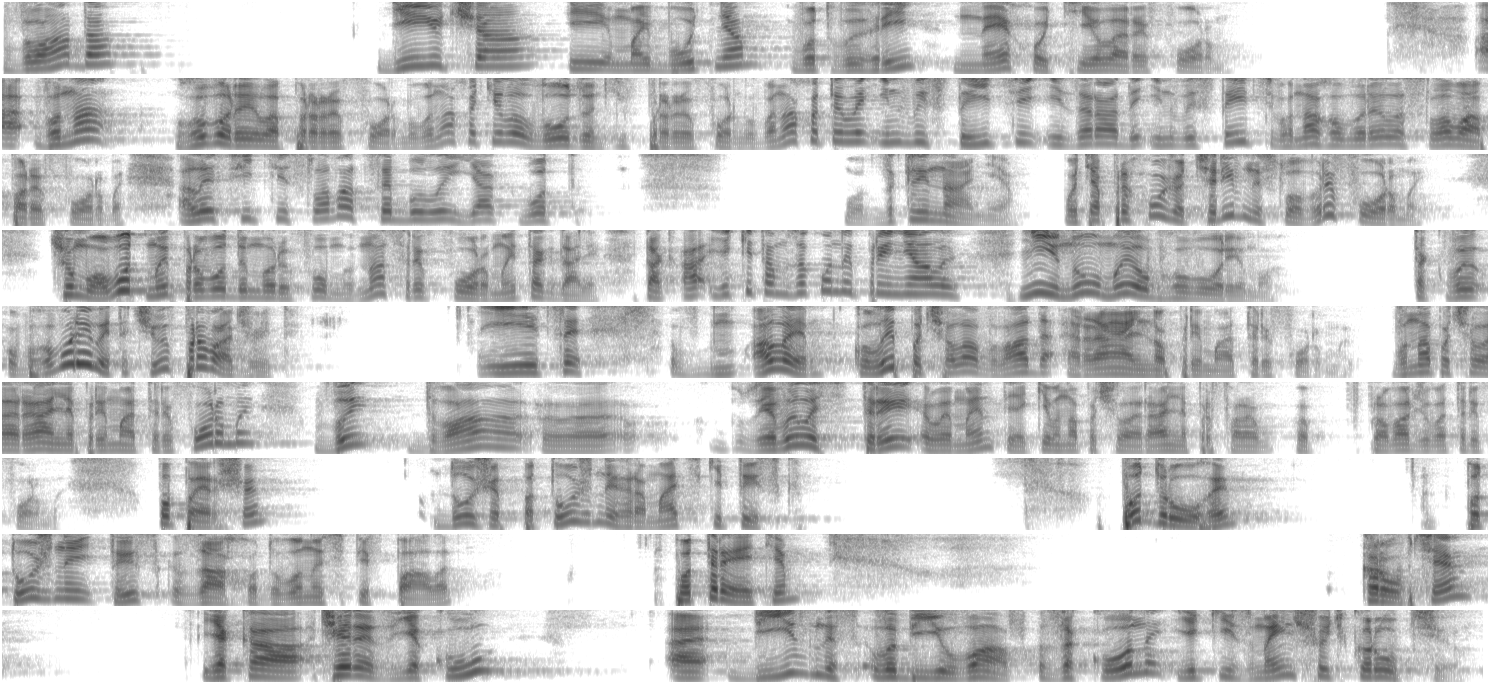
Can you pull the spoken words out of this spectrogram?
влада діюча і майбутня от в грі не хотіла реформ. А вона говорила про реформу, вона хотіла лозунгів про реформу, вона хотіла інвестицій, і заради інвестицій вона говорила слова про реформи. Але всі ці слова це були як от, от, заклинання. От я приходжу, чарівне слово реформи. Чому? От ми проводимо реформи, в нас реформи і так далі. Так, а які там закони прийняли? Ні, ну ми обговорюємо. Так ви обговорюєте чи ви впроваджуєте? І це, але коли почала влада реально приймати реформи, вона почала реально приймати реформи в два. Е, з'явилось три елементи, які вона почала реально впроваджувати реформи. По-перше, дуже потужний громадський тиск. По-друге, потужний тиск Заходу. Вони співпали. По-третє, корупція, яка, через яку е, бізнес лобіював закони, які зменшують корупцію.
